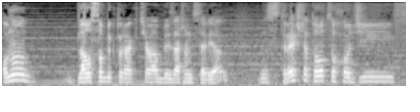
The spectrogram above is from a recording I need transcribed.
ono dla osoby, która chciałaby zacząć serial, no, streszcza to, o co chodzi w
